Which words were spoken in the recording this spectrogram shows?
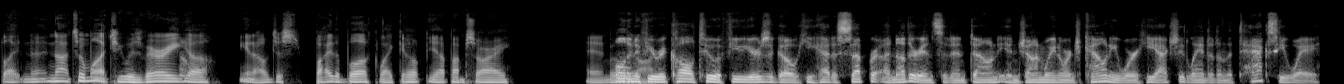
but n- not so much. He was very, uh, you know, just by the book, like, oh, yep, I'm sorry. And Well, and moving if you recall too, a few years ago, he had a separate another incident down in John Wayne, Orange County, where he actually landed on the taxiway,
